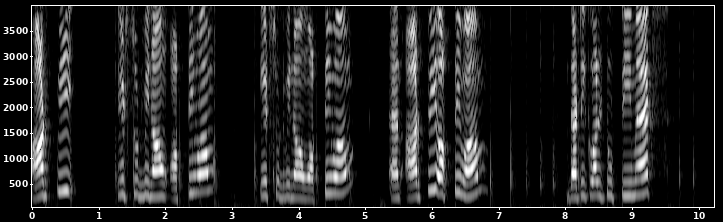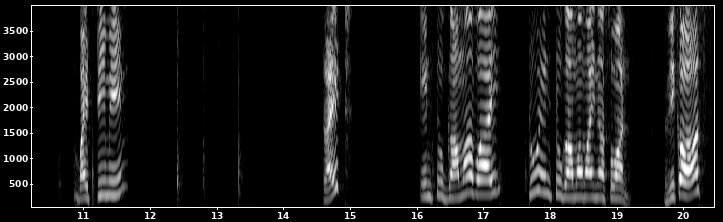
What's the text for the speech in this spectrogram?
Rp it should be now optimum, it should be now optimum and Rp optimum that equal to T max by T min right into gamma by 2 into gamma minus 1 because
